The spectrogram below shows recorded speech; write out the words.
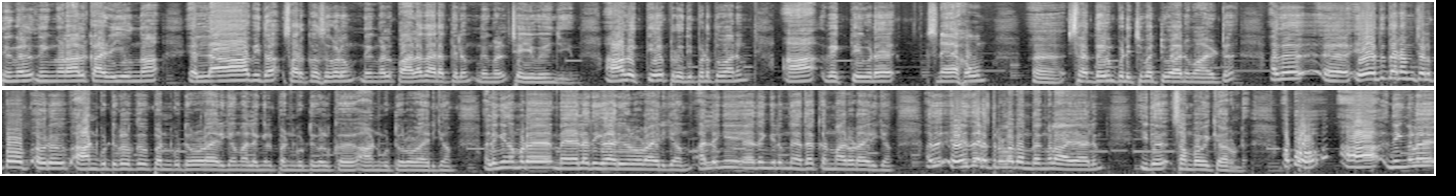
നിങ്ങൾ നിങ്ങളാൽ കഴിയുന്ന എല്ലാവിധ സർക്കസുകളും നിങ്ങൾ പലതരത്തിലും നിങ്ങൾ ചെയ്യുകയും ചെയ്യും. ആ വ്യക്തിയെ പ്രീതിപ്പെടുത്തുവാനും ആ വ്യക്തിയുടെ സ്നേഹവും ശ്രദ്ധയും പിടിച്ചു പറ്റുവാനുമായിട്ട് അത് ഏത് തരം ചിലപ്പോൾ ഒരു ആൺകുട്ടികൾക്ക് പെൺകുട്ടികളോടായിരിക്കാം അല്ലെങ്കിൽ പെൺകുട്ടികൾക്ക് ആൺകുട്ടികളോടായിരിക്കാം അല്ലെങ്കിൽ നമ്മുടെ മേലധികാരികളോടായിരിക്കാം അല്ലെങ്കിൽ ഏതെങ്കിലും നേതാക്കന്മാരോടായിരിക്കാം അത് ഏത് തരത്തിലുള്ള ബന്ധങ്ങളായാലും ഇത് സംഭവിക്കാറുണ്ട്. അപ്പോൾ ആ നിങ്ങൾ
